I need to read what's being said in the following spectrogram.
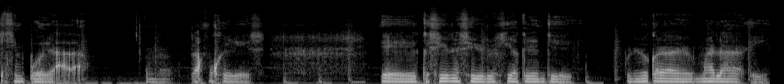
es empoderada. Las mujeres eh, que siguen esa ideología creen que poniendo cara de mala y,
